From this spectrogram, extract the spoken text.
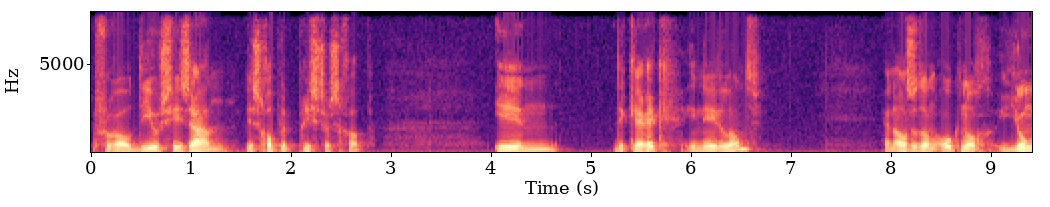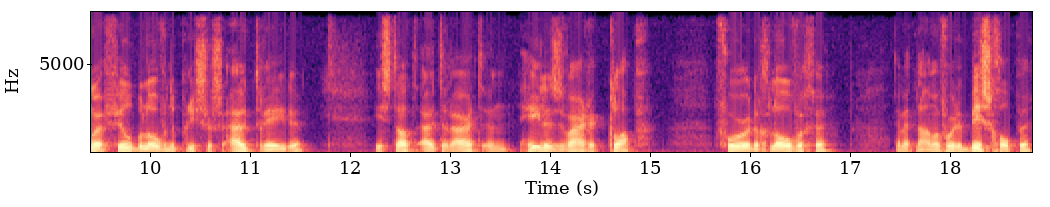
vooral diocesaan, bisschoppelijk priesterschap in de kerk in Nederland. En als er dan ook nog jonge, veelbelovende priesters uittreden, is dat uiteraard een hele zware klap voor de gelovigen en met name voor de bisschoppen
